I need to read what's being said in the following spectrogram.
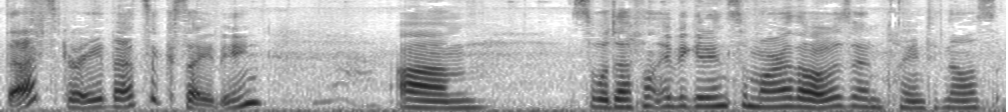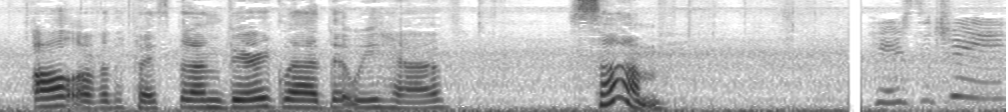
that's great. That's exciting. Yeah. Um, so we'll definitely be getting some more of those and planting those all over the place. But I'm very glad that we have some. Here's the tree.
